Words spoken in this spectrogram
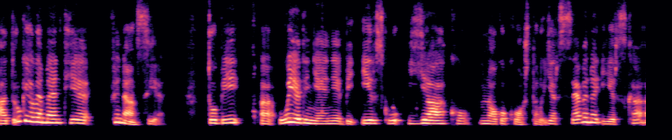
A drugi element je financije. To bi a, ujedinjenje bi Irsku jako mnogo koštalo, jer Severna Irska...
